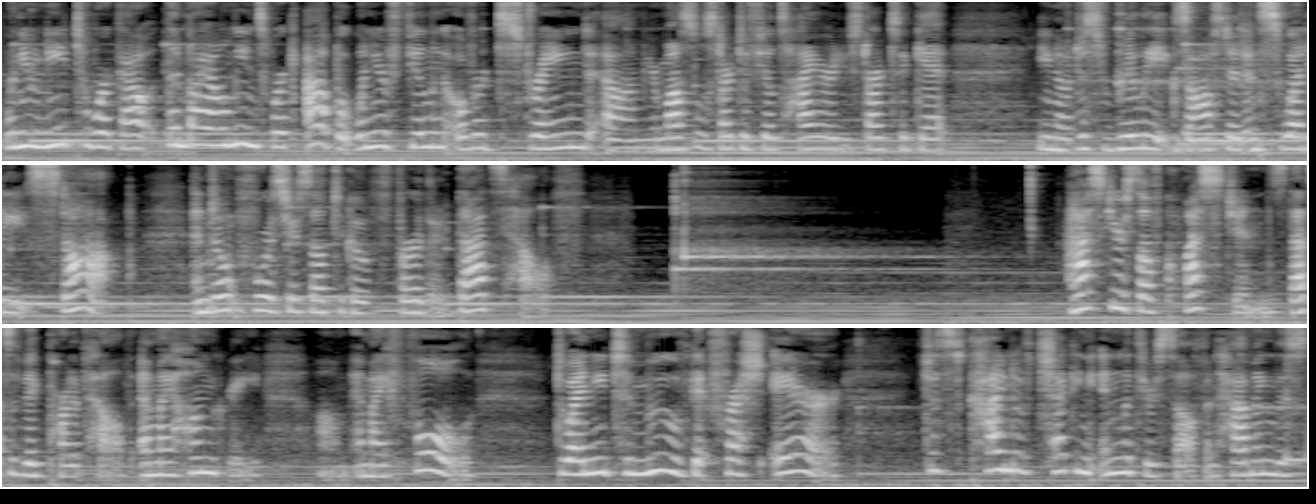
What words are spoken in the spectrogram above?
When you need to work out, then by all means work out. But when you're feeling overstrained, um, your muscles start to feel tired, you start to get, you know, just really exhausted and sweaty, stop. And don't force yourself to go further. That's health. Ask yourself questions. That's a big part of health. Am I hungry? Um, am I full? Do I need to move, get fresh air? just kind of checking in with yourself and having this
